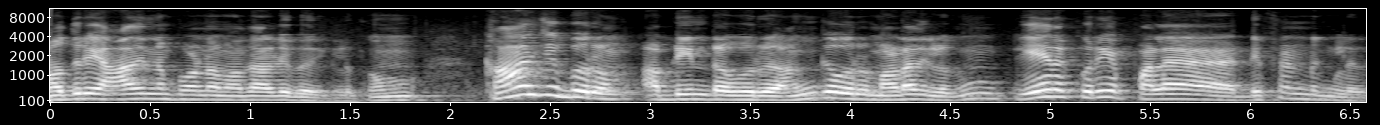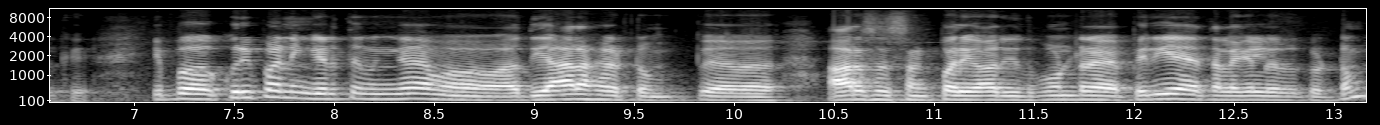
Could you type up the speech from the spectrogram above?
மதுரை ஆதீனம் போன்ற மடாதிபதிகளுக்கும் காஞ்சிபுரம் அப்படின்ற ஒரு அங்கே ஒரு மடாதிபதிகளுக்கும் ஏறக்குறைய பல டிஃப்ரெண்ட்டுங்கள் இருக்குது இப்போ குறிப்பாக நீங்கள் எடுத்துனுங்க அது யாராகட்டும் ஆர்எஸ்எஸ் சங் பரிவார் இது போன்ற பெரிய தலைகள் இருக்கட்டும்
